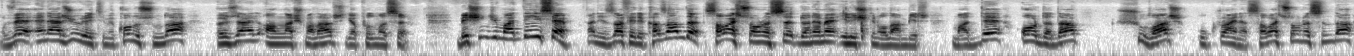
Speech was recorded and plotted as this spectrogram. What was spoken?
ve enerji üretimi konusunda özel anlaşmalar yapılması. Beşinci madde ise hani zaferi kazandı, savaş sonrası döneme ilişkin olan bir madde. Orada da şu var, Ukrayna savaş sonrasında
